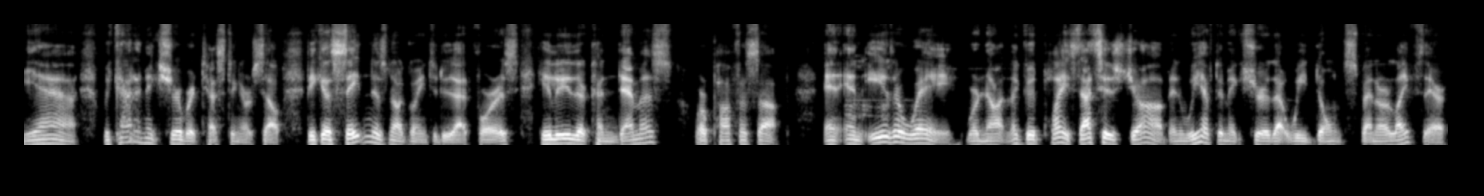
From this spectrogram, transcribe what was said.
yeah, we got to make sure we're testing ourselves because Satan is not going to do that for us. He'll either condemn us or puff us up. And, and ah. either way, we're not in a good place. That's his job. And we have to make sure that we don't spend our life there.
